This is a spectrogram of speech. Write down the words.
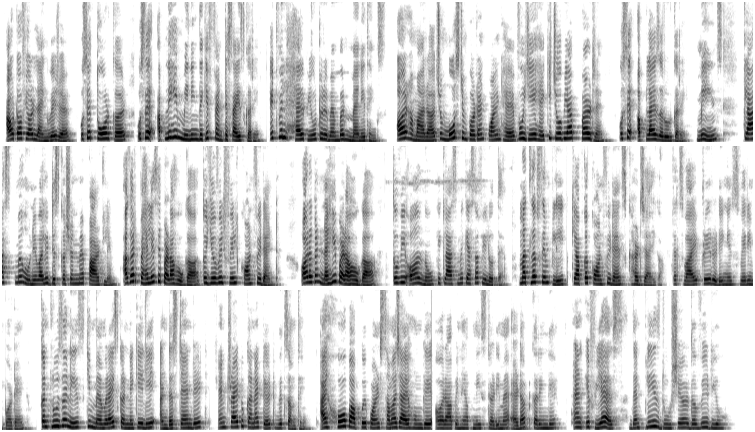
आउट ऑफ़ योर लैंग्वेज है, उसे तोड़कर, उसे अपनी ही मीनिंग देके फैंटेसाइज करें. It will help you to remember many things और हमारा जो मोस्ट इंपॉर्टेंट पॉइंट है, वो ये है कि जो भी आप पढ़ रहे हैं, उसे अप्लाई ज़रूर करें। मीन्स क्लास में होने वाली डिस्कशन में पार्ट लें। अगर पहले से पढ़ा होगा तो यू विल फील कॉन्फिडेंट और अगर नहीं पढ़ा होगा तो वी ऑल नो कि क्लास में कैसा फील होता है। मतलब सिंपली कि आपका कॉन्फिडेंस घट जाएगा। That's why pre reading is very important conclusion is कि मेमोराइज करने के लिए understand it and try to connect it with something I hope आपको ये पॉइंट समझ आए होंगे और आप इन्हें अपनी स्टडी में एडप्ट करेंगे। And if yes then please do share the video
